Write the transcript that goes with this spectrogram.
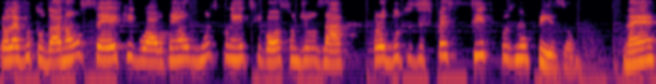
Eu levo tudo, a não ser que, igual, tem alguns clientes que gostam de usar produtos específicos no piso, né?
